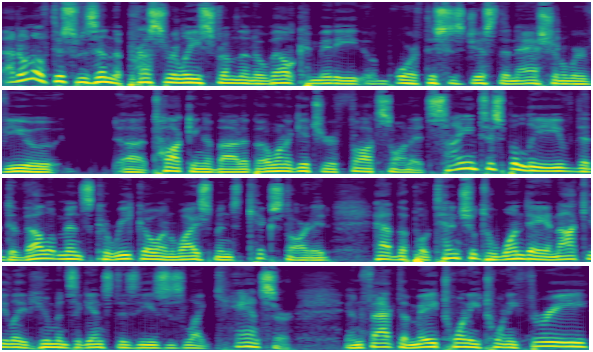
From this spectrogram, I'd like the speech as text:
I don't know if this was in the press release from the Nobel Committee or this is just the National Review uh, talking about it, but I want to get your thoughts on it. Scientists believe the developments Kariko and Weissman kickstarted have the potential to one day inoculate humans against diseases like cancer. In fact, in May 2023,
